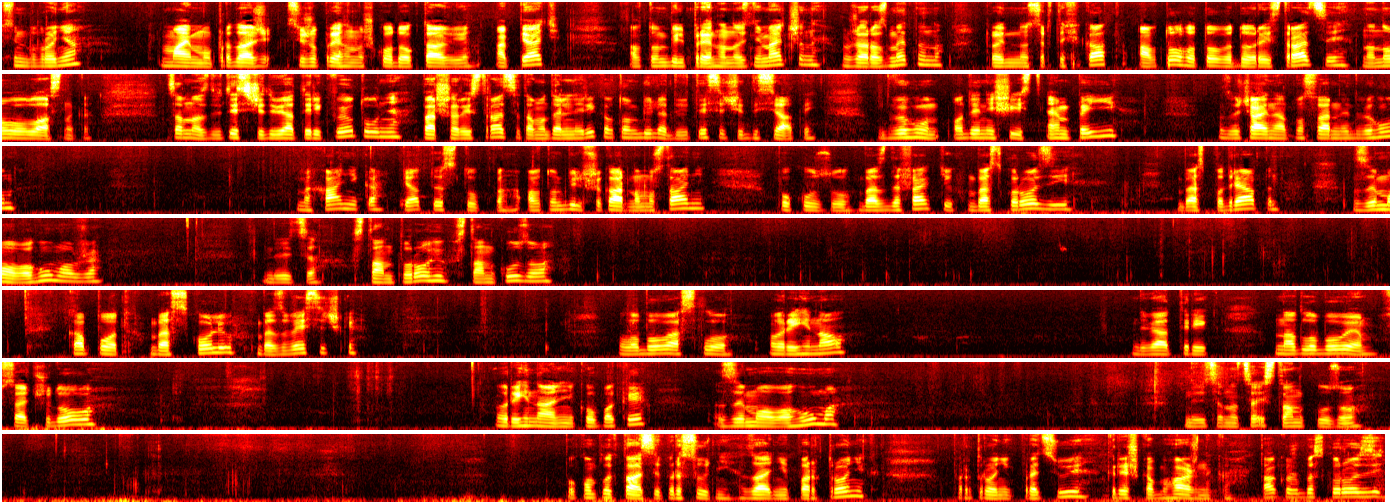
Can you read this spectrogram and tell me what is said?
Всім доброго дня. Маємо в продажі свіжопригнану шкоду Octavia A5. Автомобіль пригнано з Німеччини, вже розмитнено, пройдено сертифікат. Авто готове до реєстрації на нового власника. Це в нас 2009 рік виготовлення, перша реєстрація та модельний рік автомобіля 2010. Двигун 1,6 МПІ, звичайний атмосферний двигун. Механіка, п'ята ступка. Автомобіль в шикарному стані, по кузову без дефектів, без корозії без подряпин. Зимова гума вже. Дивіться, стан порогів, стан кузова. Капот без сколів, без висічки. Лобове скло оригінал. 9 рік. Над лобовим все чудово. Оригінальні ковпаки, зимова гума. Дивіться на цей стан кузова. По комплектації присутній задній парктронік. Парктронік працює, кришка багажника також без корозії.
